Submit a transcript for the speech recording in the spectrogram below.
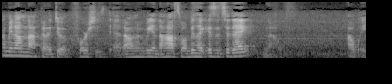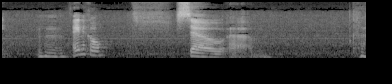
I mean, I'm not going to do it before she's dead. I'm going to be in the hospital and be like, is it today? No. I'll wait. Mm-hmm. Hey, Nicole. So, um,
